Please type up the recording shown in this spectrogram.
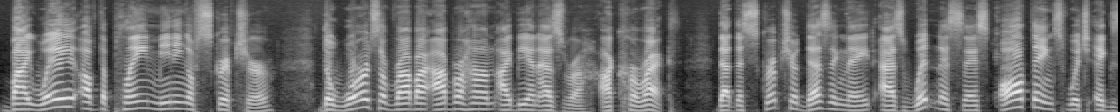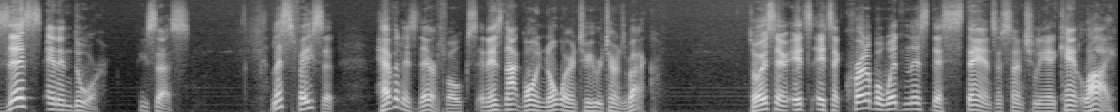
by way of the plain meaning of Scripture, the words of Rabbi Abraham Ibn Ezra are correct that the Scripture designate as witnesses all things which exist and endure. He says, let's face it, heaven is there, folks, and it's not going nowhere until He returns back. So it's a it's it's a credible witness that stands essentially, and it can't lie.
